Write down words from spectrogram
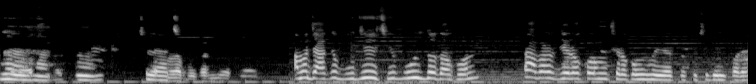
হ্যাঁ, হ্যাঁ। হ্যাঁ। ছেলে আছে। আমার যাকে বুঝিয়েছি বুঝতো তখন। আবার যেরকম সেরকম হয়ে যেত কিছুদিন পরে।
